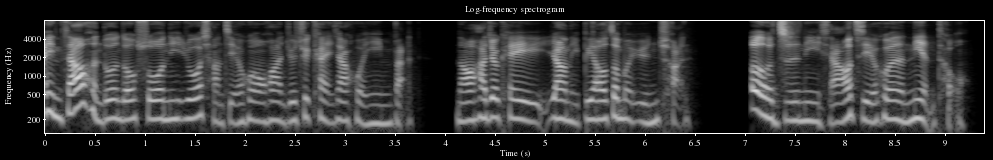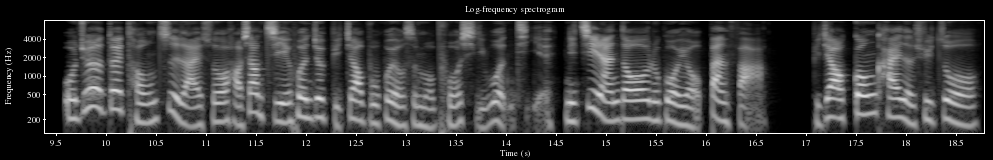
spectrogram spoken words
哎，你知道很多人都说，你如果想结婚的话，你就去看一下婚姻版，然后他就可以让你不要这么晕船，遏制你想要结婚的念头。我觉得对同志来说，好像结婚就比较不会有什么婆媳问题。哎，你既然都如果有办法比较公开的去做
